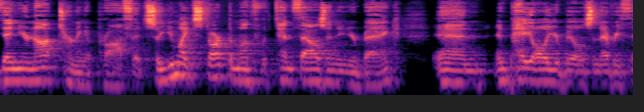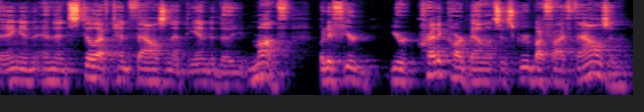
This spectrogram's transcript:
then you're not turning a profit. So you might start the month with 10,000 in your bank and, and pay all your bills and everything and, and then still have 10,000 at the end of the month. But if your, your credit card balances grew by 5,000,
